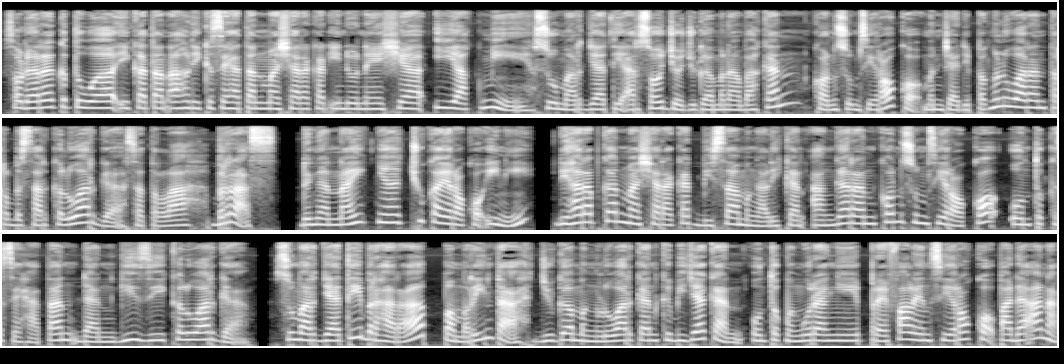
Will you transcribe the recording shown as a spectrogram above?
Saudara Ketua Ikatan Ahli Kesehatan Masyarakat Indonesia IAKMI, Sumarjati Arsojo juga menambahkan konsumsi rokok menjadi pengeluaran terbesar keluarga setelah beras. Dengan naiknya cukai rokok ini, diharapkan masyarakat bisa mengalihkan anggaran konsumsi rokok untuk kesehatan dan gizi keluarga. Sumarjati berharap pemerintah juga mengeluarkan kebijakan untuk mengurangi prevalensi rokok pada anak,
